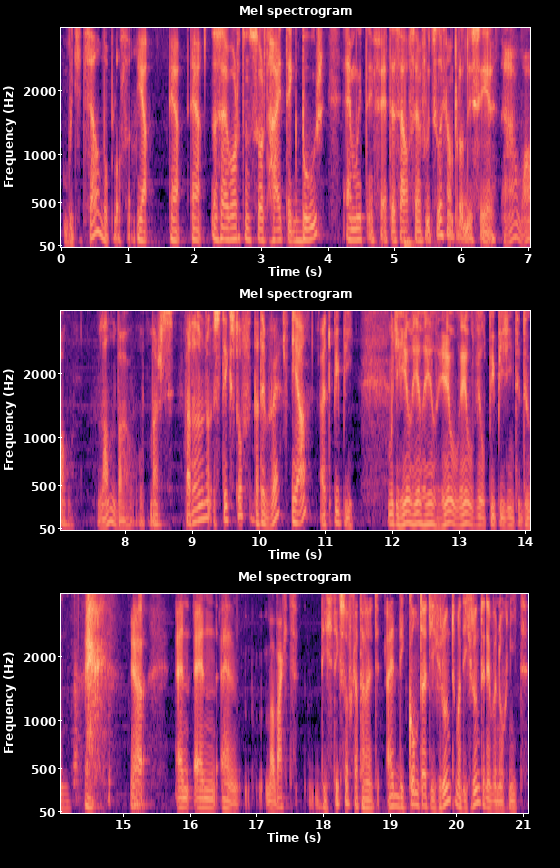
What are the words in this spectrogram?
moet je het zelf oplossen. Ja, ja, ja. Dus hij wordt een soort high-tech boer. Hij moet in feite zelf zijn voedsel gaan produceren. Ja, wauw. Landbouw op Mars. Wat hadden we nog? Stikstof, dat hebben wij. Ja, Uit pipi. Moet je heel, heel, heel, heel, heel veel pipi zien te doen. Ja. Ja. En, en, en, maar wacht, die stikstof gaat dan uit, uit- die komt uit die groenten, maar die groenten hebben we nog niet.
